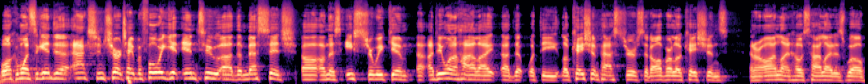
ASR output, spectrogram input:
Welcome once again to Action Church. Hey, before we get into uh, the message uh, on this Easter weekend, uh, I do want to highlight uh, that what the location pastors at all of our locations and our online hosts highlight as well.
